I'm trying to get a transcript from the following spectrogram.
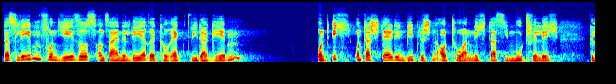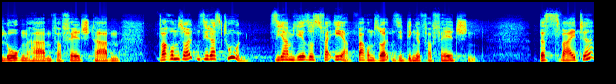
das Leben von Jesus und seine Lehre korrekt wiedergeben. Und ich unterstelle den biblischen Autoren nicht, dass sie mutwillig gelogen haben, verfälscht haben. Warum sollten sie das tun? Sie haben Jesus verehrt. Warum sollten sie Dinge verfälschen? Das zweite,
